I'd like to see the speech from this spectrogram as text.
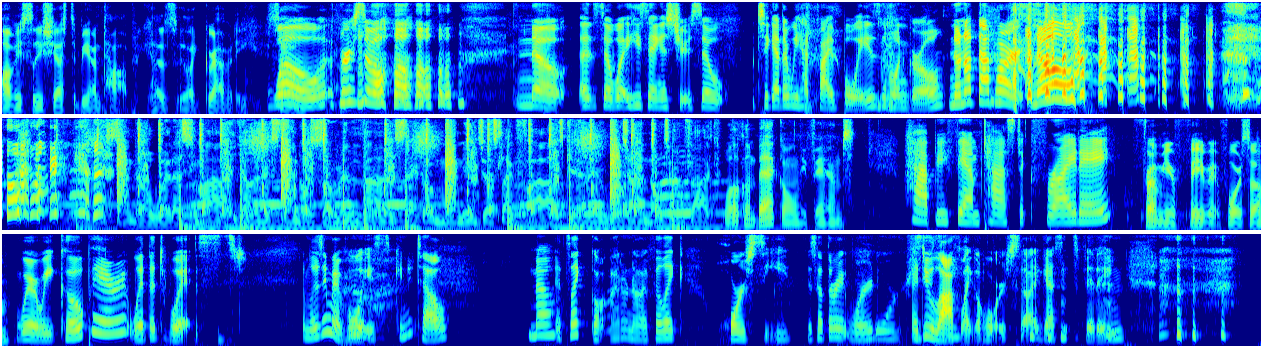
obviously she has to be on top because like gravity. So- Whoa! First of all, no. Uh, so what he's saying is true. So together we had five boys and one girl. No, not that part. No. Stand up with a smile, young extendo serving lines, stack up money just like files, getting rich, I know time flies. Welcome back, OnlyFams. Happy Fantastic Friday. from your favorite foursome. Where we co-parent with a twist. I'm losing my voice. Can you tell? No. It's like I don't know. I feel like horsey. Is that the right word? I do laugh like a horse, so I guess it's fitting.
